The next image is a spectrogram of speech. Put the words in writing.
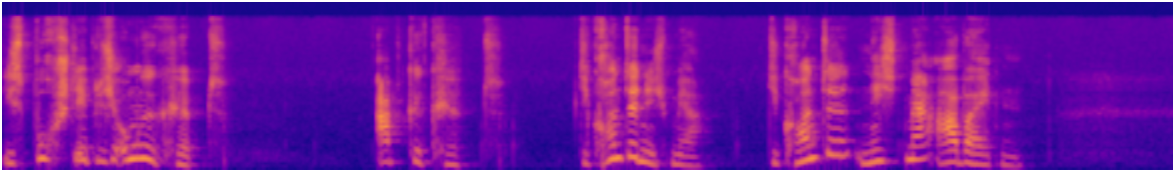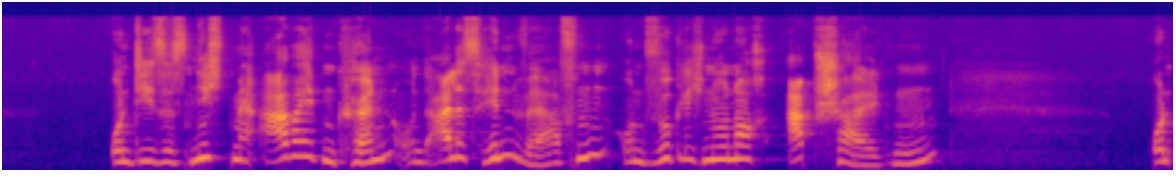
Die ist buchstäblich umgekippt, abgekippt. Die konnte nicht mehr. Die konnte nicht mehr arbeiten. Und dieses nicht mehr arbeiten können und alles hinwerfen und wirklich nur noch abschalten und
